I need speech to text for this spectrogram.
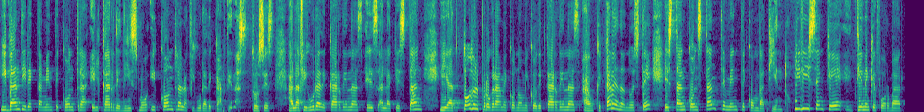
y van directamente contra el cardenismo y contra la figura de Cárdenas. Entonces, a la figura de Cárdenas es a la que están y a todo el programa económico de Cárdenas, aunque Cárdenas no esté, están constantemente combatiendo. Y dicen que tienen que formar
